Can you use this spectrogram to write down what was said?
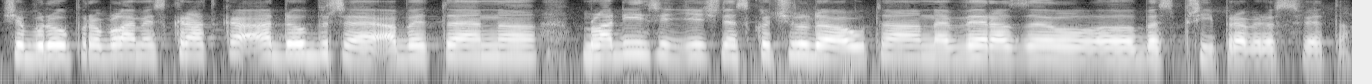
že budou problémy zkrátka a dobře, aby ten mladý řidič neskočil do auta, nevyrazil bez přípravy do světa.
